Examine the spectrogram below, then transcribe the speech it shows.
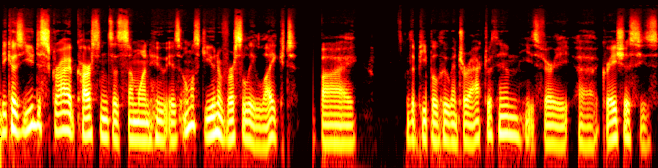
because you describe Karstens as someone who is almost universally liked by the people who interact with him. He's very uh, gracious. He's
